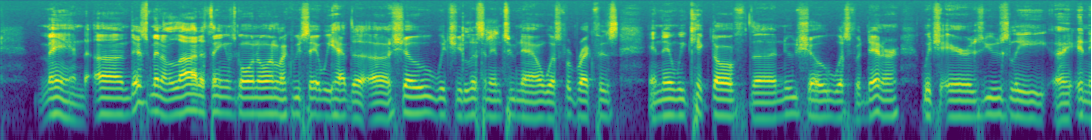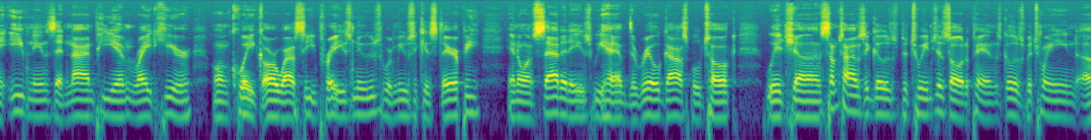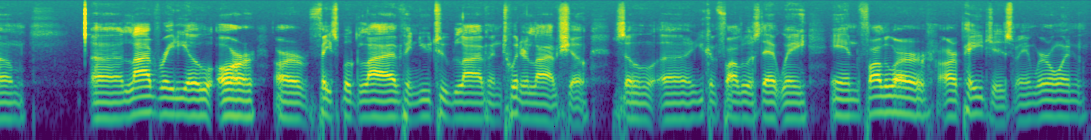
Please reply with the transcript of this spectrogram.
man. Uh, there's been a lot of things going on. Like we said, we have the uh, show which you're listening to now. What's for breakfast? And then we kicked off the new show, What's for Dinner, which airs usually uh, in the evenings at 9 p.m. right here on Kwake RYC Praise News, where music is therapy. And on Saturdays, we have the Real Gospel Talk, which uh, sometimes it goes between, just all depends, goes between um, uh, live radio or our Facebook Live and YouTube Live and Twitter Live show. So uh, you can follow us that way and follow our our pages, man. We're on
